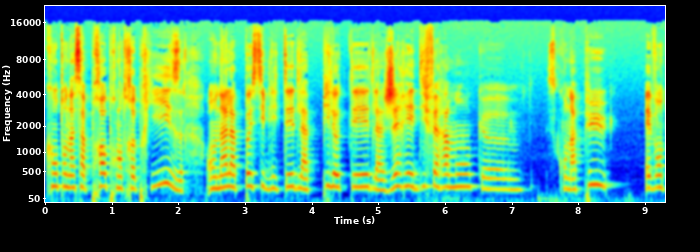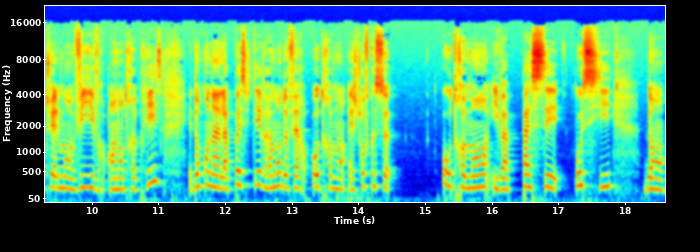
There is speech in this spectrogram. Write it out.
quand on a sa propre entreprise, on a la possibilité de la piloter, de la gérer différemment que ce qu'on a pu éventuellement vivre en entreprise. Et donc, on a la possibilité vraiment de faire autrement. Et je trouve que ce autrement, il va passer aussi dans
